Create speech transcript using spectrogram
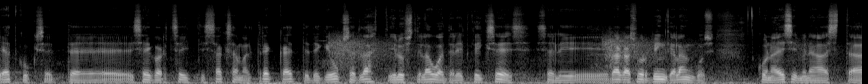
jätkuks, et eh, seekord sõitis Saksamaalt rekka ette, tegi uksed lahti, ilusti lauad olid kõik sees, see oli väga suur pingelangus, kuna esimene aasta,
